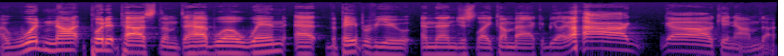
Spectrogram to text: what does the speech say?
I would not put it past them to have Will win at the pay per view and then just like come back and be like, ah, ah, okay, now I'm done,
